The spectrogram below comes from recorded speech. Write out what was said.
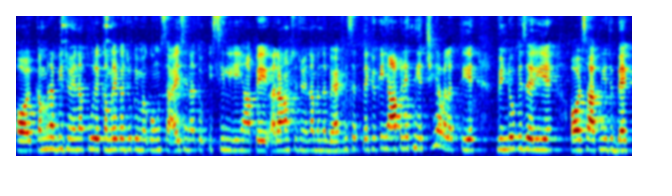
और कमरा भी जो है ना, पूरे कमरे का जो कि मैं कहूँ साइज़ है ना तो इसीलिए यहाँ पे आराम से जो है ना बंदा बैठ भी सकता है, क्योंकि यहाँ पर इतनी अच्छी हवा लगती है विंडो के ज़रिए और साथ में ये जो बैक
